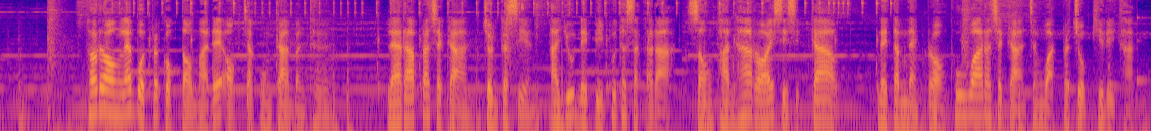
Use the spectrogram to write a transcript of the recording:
พระรองและบทประกบต่อมาได้ออกจากวงการบันเทิง และรับราชการจนเกษียณอายุในปีพุทธศักราช 2549 ในตำแหน่งรองผู้ว่าราชการจังหวัดประจวบคีรีขันธ์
